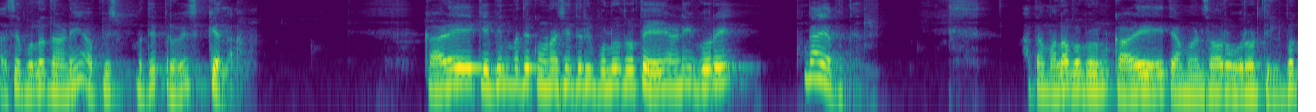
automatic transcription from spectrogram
असे बोलत आणि ऑफिसमध्ये प्रवेश केला. काळे केबिनमध्ये कोणाशी तरी बोलत होते आणि गोरे गायब होते. आता मला बघून काळे त्या माणसावर ओरडतील. बघ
